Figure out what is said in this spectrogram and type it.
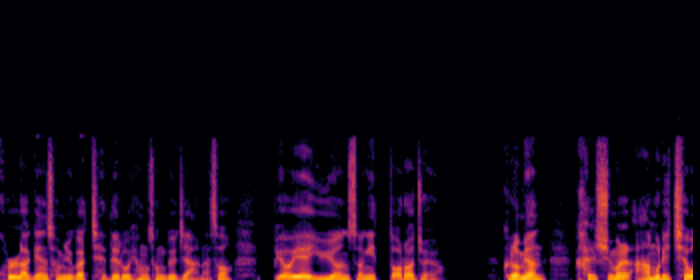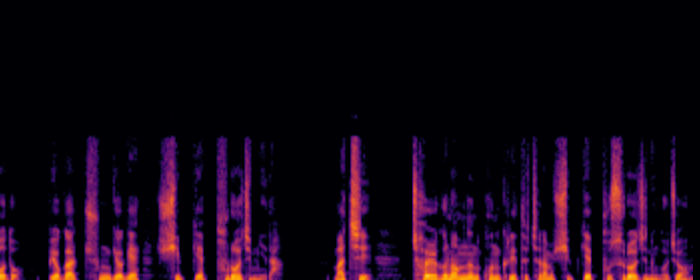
콜라겐 섬유가 제대로 형성되지 않아서 뼈의 유연성이 떨어져요. 그러면 칼슘을 아무리 채워도 뼈가 충격에 쉽게 부러집니다. 마치 철근 없는 콘크리트처럼 쉽게 부스러지는 거죠.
